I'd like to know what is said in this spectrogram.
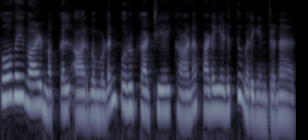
கோவை வாழ் மக்கள் ஆர்வமுடன் பொருட்காட்சியை காண படையெடுத்து வருகின்றனர்.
